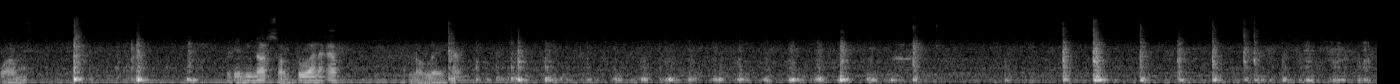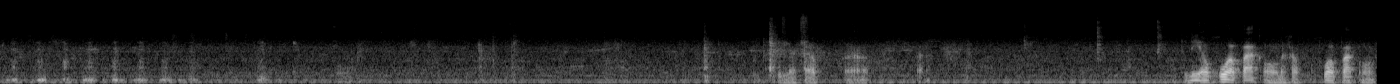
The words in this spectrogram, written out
ความมันจะมีน็อตสองตัวนะครับลองเลยครับ ขึ้ นะครับทีนี้เอาขั้วปลั๊กออกนะครับขั้วปลั๊กออก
